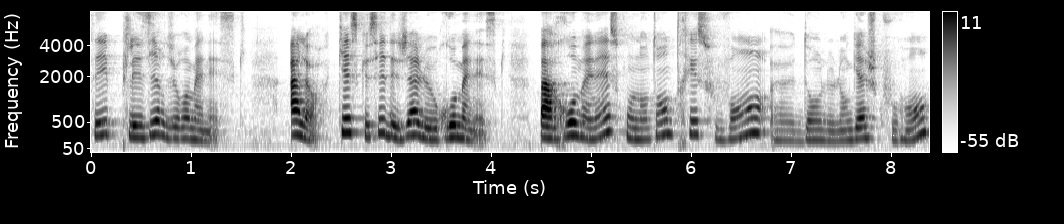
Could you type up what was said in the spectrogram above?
c'est plaisir du romanesque. Alors, qu'est-ce que c'est déjà le romanesque? Par romanesque, on entend très souvent euh, dans le langage courant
